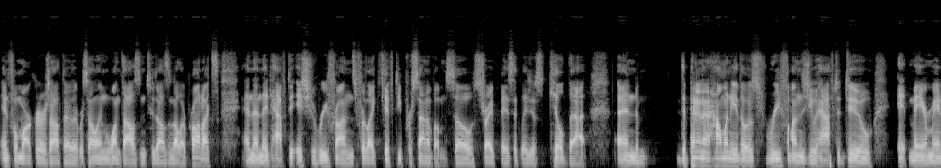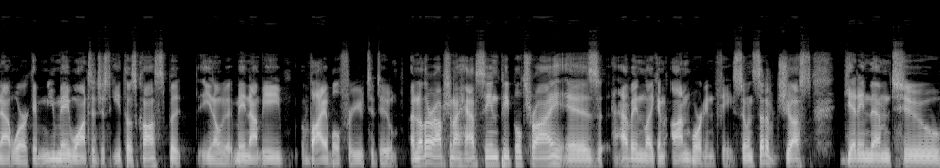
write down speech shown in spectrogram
info marketers out there that were selling $1000 $2000 products and then they'd have to issue refunds for like 50% of them so stripe basically just killed that. And depending on how many of those refunds you have to do, it may or may not work. It, you may want to just eat those costs, but you know it may not be viable for you to do. Another option I have seen people try is having like an onboarding fee. So instead of just getting them to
